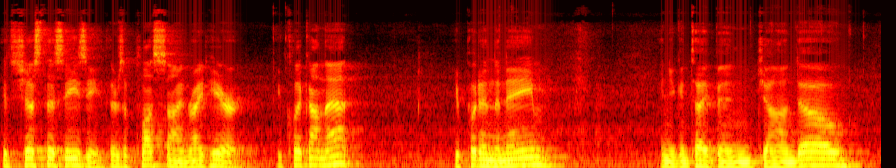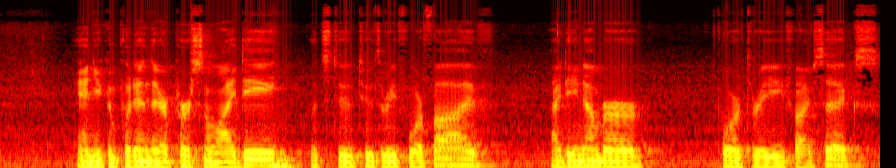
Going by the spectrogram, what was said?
it's just this easy. There's a plus sign right here. You click on that, you put in the name, and you can type in John Doe, and you can put in their personal ID. Let's do 2345, ID number 4356.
